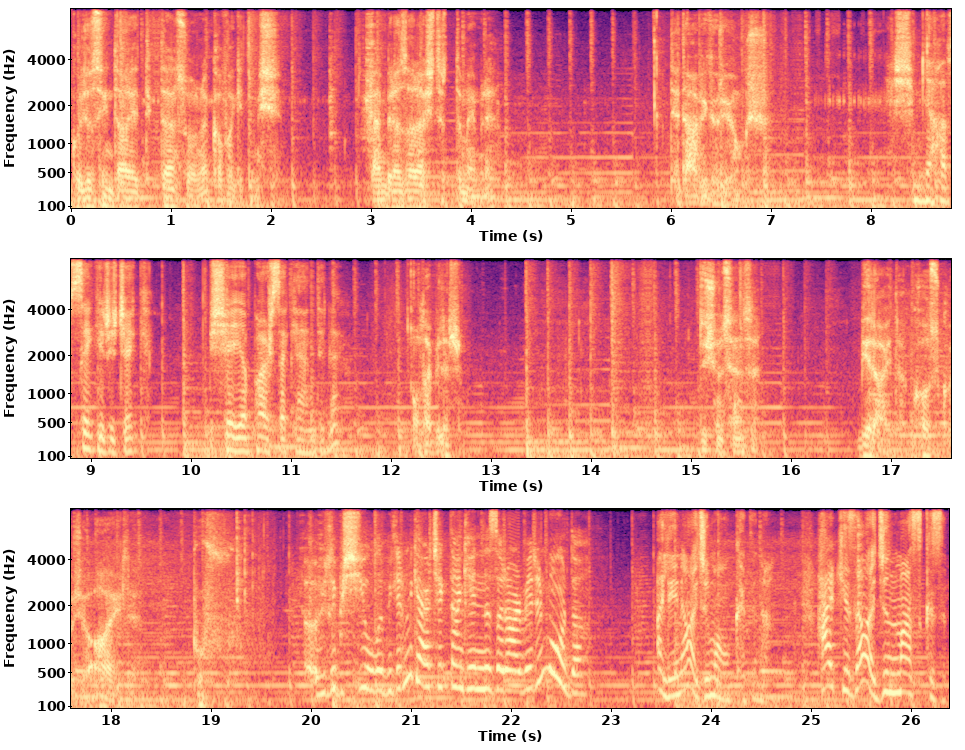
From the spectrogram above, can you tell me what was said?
Kocası intihar ettikten sonra kafa gitmiş. Ben biraz araştırttım Emre. Tedavi görüyormuş. Şimdi hapse girecek. Bir şey yaparsa kendine. Olabilir. Düşünsenize. Bir ayda koskoca aile. Puf. Öyle bir şey olabilir mi? Gerçekten kendine zarar verir mi orada? Aleyna acıma o kadına. Herkese acınmaz kızım.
